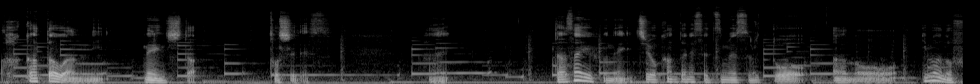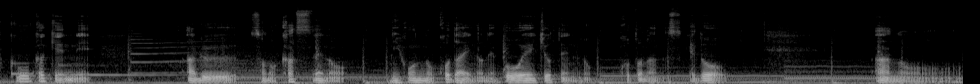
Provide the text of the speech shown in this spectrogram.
博多湾に面した都市です。はい、太宰府ね一応簡単に説明するとあの今の福岡県にあるそのかつての日本の古代のね防衛拠点のことなんですけどあの、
